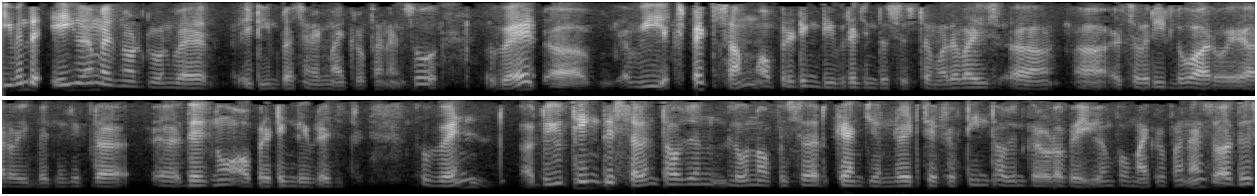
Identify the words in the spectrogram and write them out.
Even the AUM has not grown by 18% in microfinance. So where uh, we expect some operating leverage in the system, otherwise uh, uh, it's a very low ROA, ROE business. If the, uh, there's no operating leverage so when uh, do you think this 7,000 loan officer can generate, say, 15,000 crore of AUM for microfinance, or this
